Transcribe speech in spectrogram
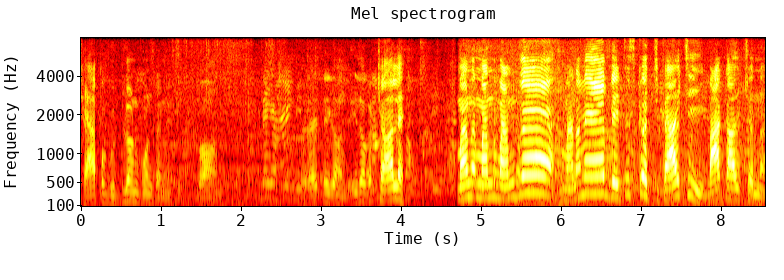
చేప గుడ్లు అనుకుంటాను ఇది. బాగుంది. వెరైటీగా ఉంది. ఇది ఒకటి చాలే. మన మన మనదే మనమే పెట్టించుకోవచ్చు కాల్చి. బాగా కాల్చున్నా.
